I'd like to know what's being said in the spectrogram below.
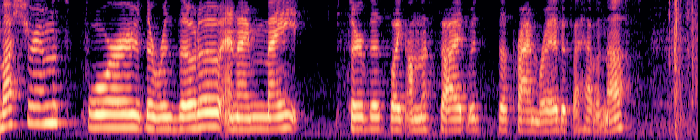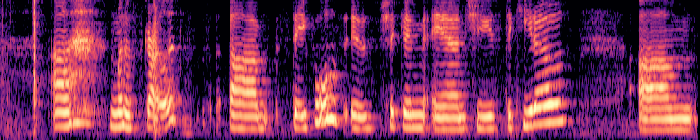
mushrooms for the risotto, and I might serve this like on the side with the prime rib if I have enough. Uh, one of Scarlett's um, staples is chicken and cheese taquitos. Um,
